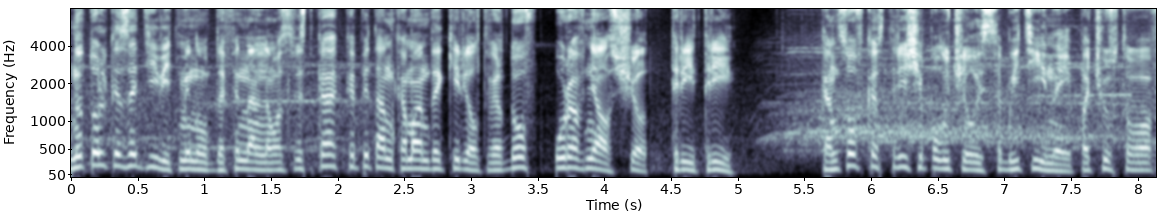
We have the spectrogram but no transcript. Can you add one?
Но только за 9 минут до финального свистка капитан команды Кирилл Твердов уравнял счет 3-3. Концовка встречи получилась событийной. Почувствовав,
